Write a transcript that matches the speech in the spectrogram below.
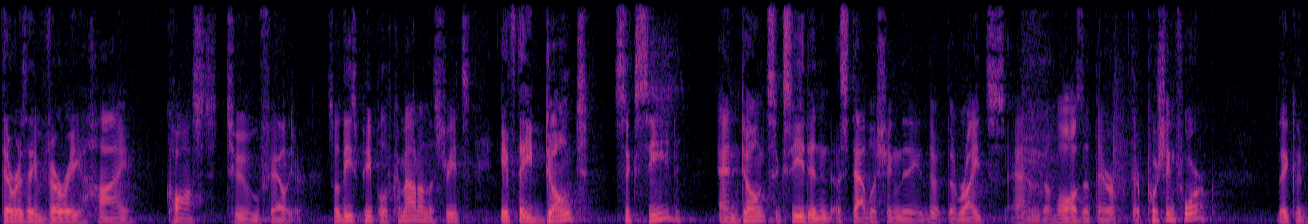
there is a very high cost to failure. So these people have come out on the streets. If they don't succeed and don't succeed in establishing the, the, the rights and the laws that they're, they're pushing for, they could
